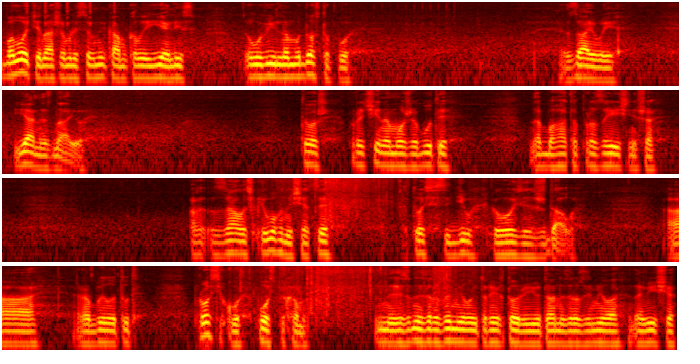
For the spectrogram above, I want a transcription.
болоті нашим лісівникам, коли є ліс у вільному доступу зайвий, я не знаю. Тож причина може бути набагато прозаїчніша. А залишки вогнища це хтось сидів, когось ждав. А робили тут просіку поспіхом з незрозумілою траєкторією та незрозуміло навіщо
